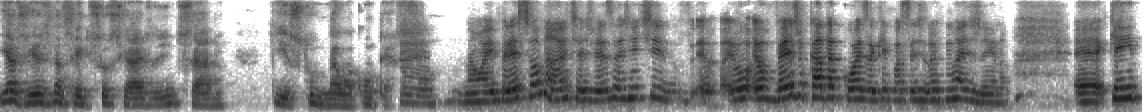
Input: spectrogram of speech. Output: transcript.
E às vezes nas redes sociais a gente sabe que isso não acontece. É, não é impressionante. Às vezes a gente. Eu, eu, vejo cada coisa aqui que vocês não imaginam. É, quem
